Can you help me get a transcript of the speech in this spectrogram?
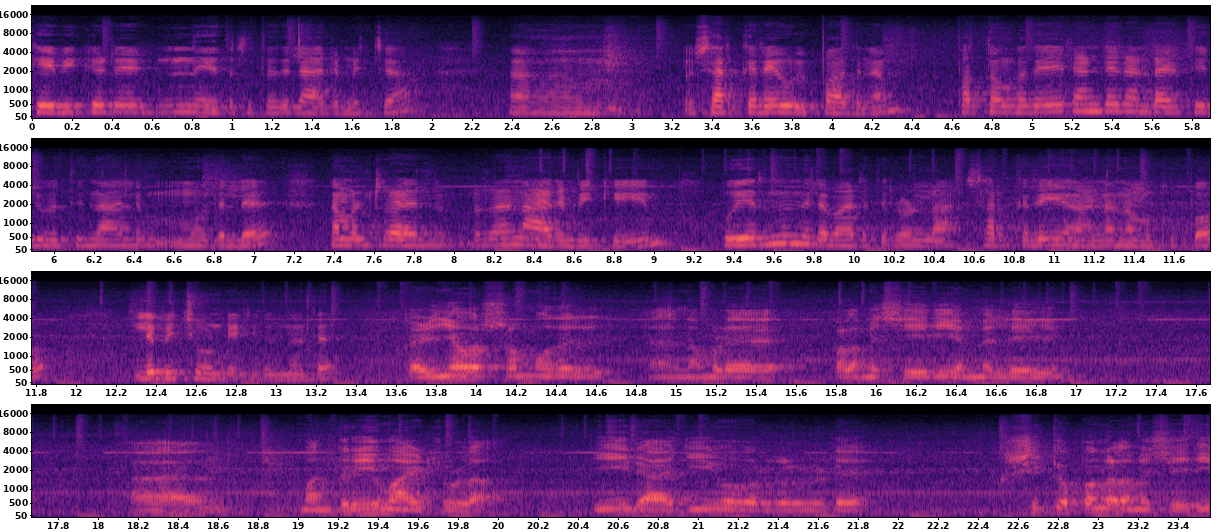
കെ വി കെയുടെ നേതൃത്വത്തിൽ ആരംഭിച്ച ശർക്കര ഉൽപ്പാദനം പത്തൊമ്പത് രണ്ട് രണ്ടായിരത്തി ഇരുപത്തിനാല് മുതൽ നമ്മൾ ട്രയൽ റൺ ആരംഭിക്കുകയും ഉയർന്ന നിലവാരത്തിലുള്ള ശർക്കരയാണ് നമുക്കിപ്പോൾ ലഭിച്ചുകൊണ്ടിരിക്കുന്നത്. കഴിഞ്ഞ വർഷം മുതൽ നമ്മുടെ കളമശ്ശേരി എം എൽ എയും മന്ത്രിയുമായിട്ടുള്ള പി രാജീവ് അവർകളുടെ കൃഷിക്കൊപ്പം കളമശ്ശേരി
